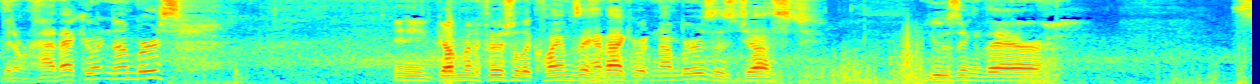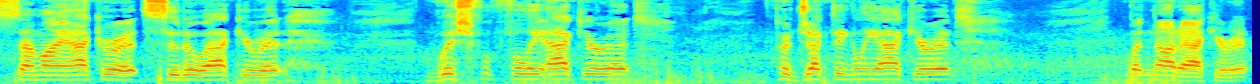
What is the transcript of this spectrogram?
They don't have accurate numbers. Any government official that claims they have accurate numbers is just using their semi accurate, pseudo accurate wishfully accurate, projectingly accurate, but not accurate.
